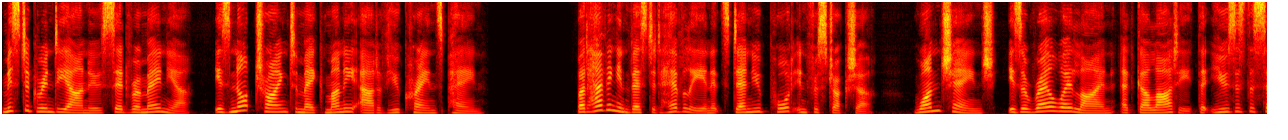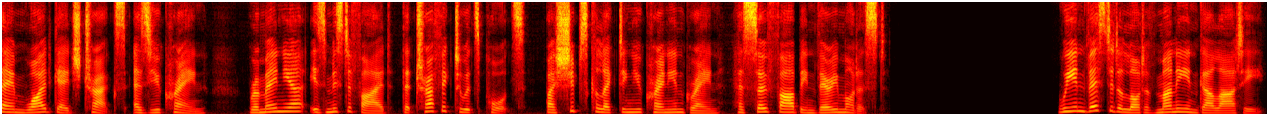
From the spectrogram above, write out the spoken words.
Mr. Grindeanu said Romania is not trying to make money out of Ukraine's pain. But having invested heavily in its Danube port infrastructure, one change is a railway line at Galati that uses the same wide gauge tracks as Ukraine. Romania is mystified that traffic to its ports by ships collecting Ukrainian grain has so far been very modest. We invested a lot of money in Galati,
